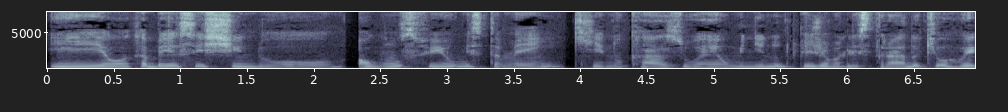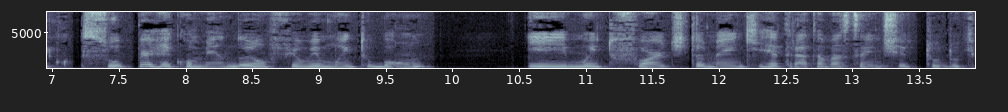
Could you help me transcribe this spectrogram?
e eu acabei assistindo alguns filmes também, que no caso é O Menino do Pijama Listrado, que eu super recomendo, é um filme muito bom e muito forte também, que retrata bastante tudo que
